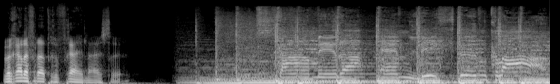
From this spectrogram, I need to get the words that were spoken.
We gaan even naar het refrein luisteren. Camera en lichten klaar.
